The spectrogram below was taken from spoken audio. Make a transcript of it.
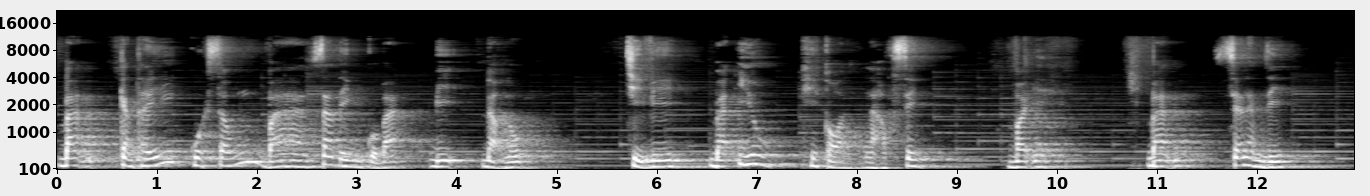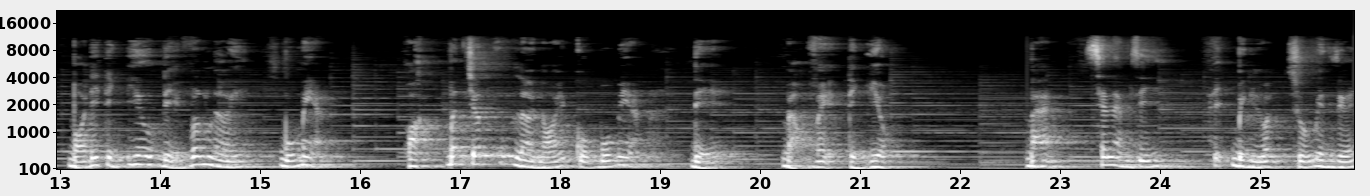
Bạn cảm thấy cuộc sống và gia đình của bạn bị đảo lộn chỉ vì bạn yêu khi còn là học sinh. Vậy bạn sẽ làm gì? Bỏ đi tình yêu để vâng lời bố mẹ hoặc bất chấp lời nói của bố mẹ để bảo vệ tình yêu? Bạn sẽ làm gì? Hãy bình luận xuống bên dưới.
